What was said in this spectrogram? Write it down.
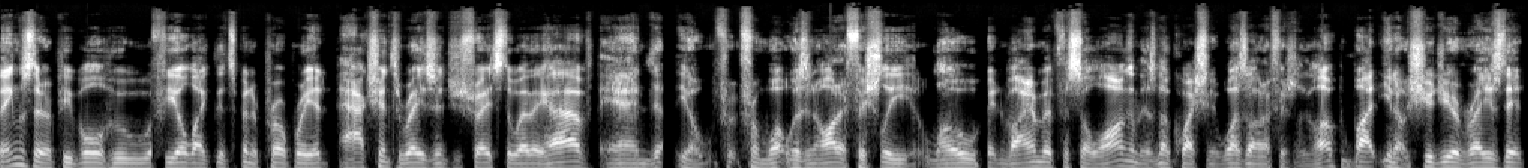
things. There are people who feel like it's been appropriate action to raise interest rates the way they have, and you know, fr- from what was an artificially low environment for so long, and there's no question it was artificially low. But you know, should you have raised it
